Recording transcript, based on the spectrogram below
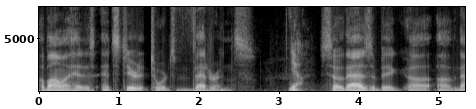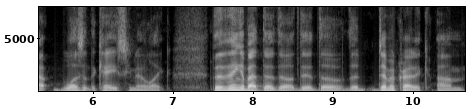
Obama had had steered it towards veterans. Yeah. So that is a big. Uh, uh, that wasn't the case, you know. Like the thing about the the the the, the Democratic um,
